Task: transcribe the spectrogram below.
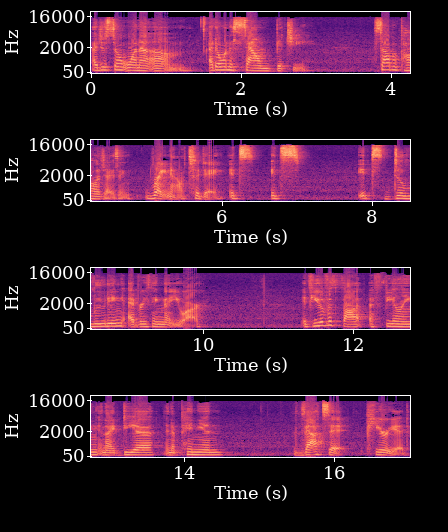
I just don't want to, um, I don't want to sound bitchy. Stop apologizing right now, today. It's, it's, it's diluting everything that you are. If you have a thought, a feeling, an idea, an opinion, that's it, period.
